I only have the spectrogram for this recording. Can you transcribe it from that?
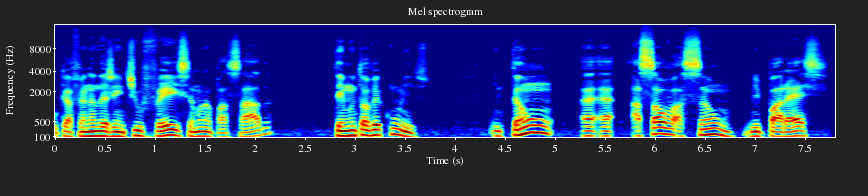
O que a Fernanda Gentil fez semana passada tem muito a ver com isso. Então, é, é, a salvação, me parece,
